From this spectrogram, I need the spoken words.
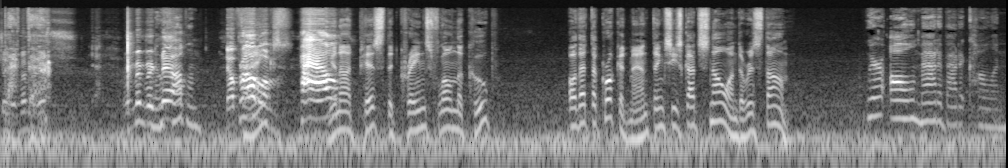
So back there. this? Remember No now. problem. No problem, Thanks. pal. You're not pissed that Crane's flown the coop? Or that the crooked man thinks he's got snow under his thumb? We're all mad about it, Colin.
